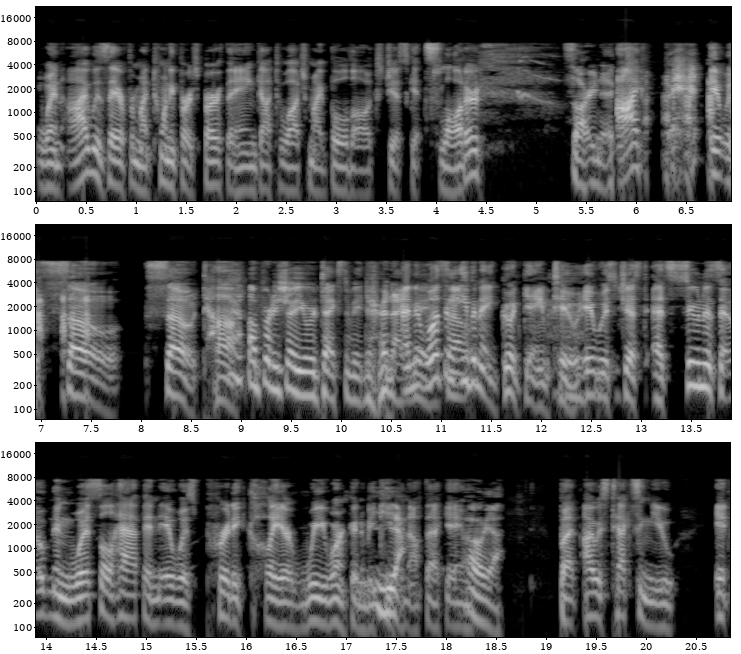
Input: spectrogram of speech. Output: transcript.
when I was there for my 21st birthday and got to watch my Bulldogs just get slaughtered, sorry, Nick. I it was so so tough. I'm pretty sure you were texting me during that. And it wasn't so- even a good game, too. It was just as soon as the opening whistle happened, it was pretty clear we weren't going to be keeping Yeah. up that game. Oh yeah. but I was texting you. It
